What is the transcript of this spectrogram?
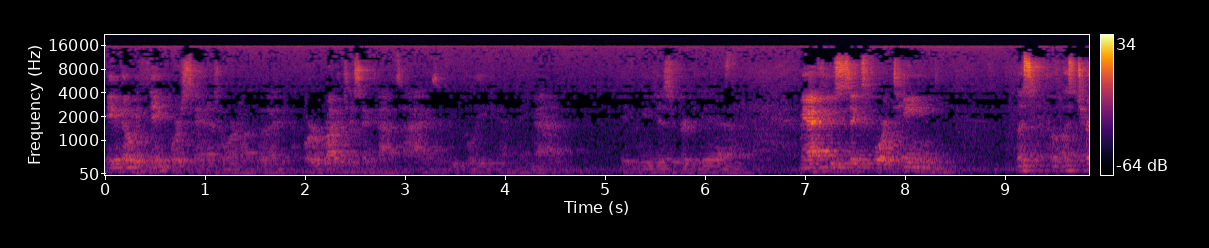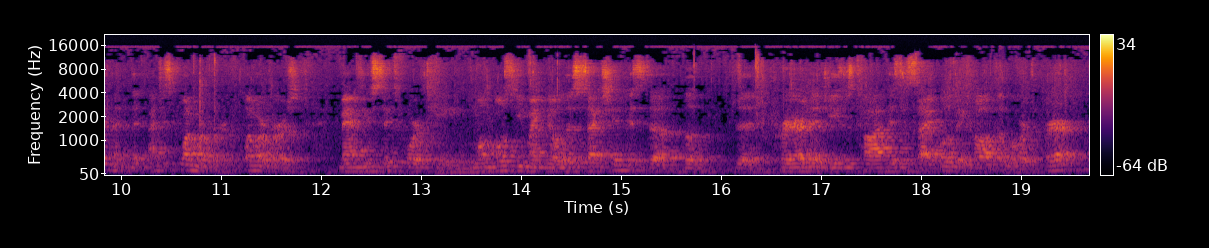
Even though we think we're sinners, we're not good. We're righteous in God's eyes if we believe Him. Amen. If we just forgive. Matthew 6 14. Let's, let's turn that. I just one more verse, one more verse. Matthew 6 14. Most of you might know this section. It's the, the, the prayer that Jesus taught his disciples. They call it the Lord's Prayer.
